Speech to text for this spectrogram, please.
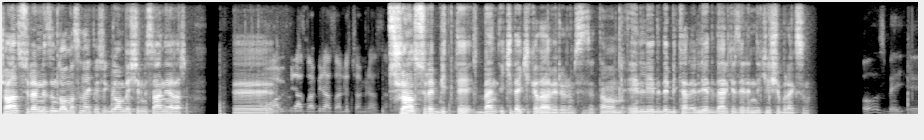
Şu an sürenizin dolmasına yaklaşık bir 15-20 saniye var. Ee, Abi biraz daha biraz daha lütfen biraz daha. şu an süre bitti. Ben 2 dakika daha veriyorum size. Tamam mı? 57'de biter. 57'de herkes elindeki işi bıraksın. Oğuz Bey, e,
